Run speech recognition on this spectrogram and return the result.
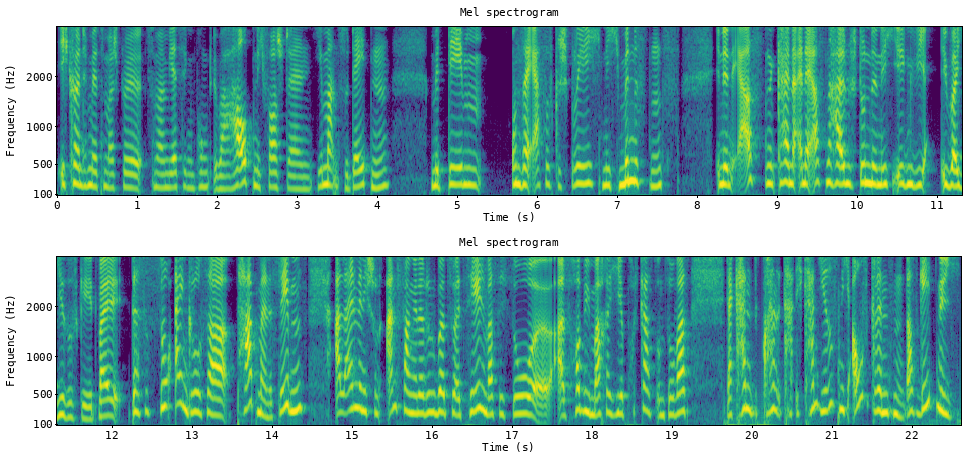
Ich könnte mir zum Beispiel zu meinem jetzigen Punkt überhaupt nicht vorstellen, jemanden zu daten, mit dem unser erstes Gespräch nicht mindestens in den ersten, keine, einer ersten halben Stunde nicht irgendwie über Jesus geht, weil das ist so ein großer Part meines Lebens. Allein wenn ich schon anfange, darüber zu erzählen, was ich so äh, als Hobby mache, hier Podcast und sowas, da kann, kann, kann ich kann Jesus nicht ausgrenzen. Das geht nicht.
